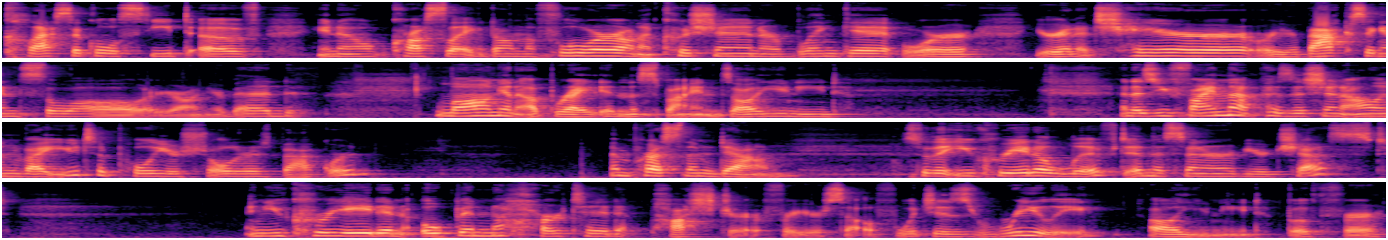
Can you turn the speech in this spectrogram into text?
classical seat of, you know, cross legged on the floor on a cushion or blanket, or you're in a chair, or your back's against the wall, or you're on your bed. Long and upright in the spine is all you need. And as you find that position, I'll invite you to pull your shoulders backward and press them down so that you create a lift in the center of your chest and you create an open hearted posture for yourself, which is really all you need, both for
